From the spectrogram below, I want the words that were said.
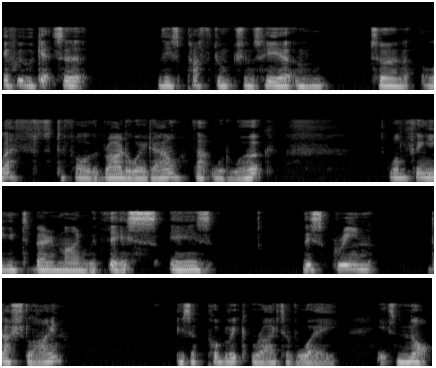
if we would get to these path junctions here and turn left to follow the bridleway down, that would work. One thing you need to bear in mind with this is this green dashed line is a public right of way. It's not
